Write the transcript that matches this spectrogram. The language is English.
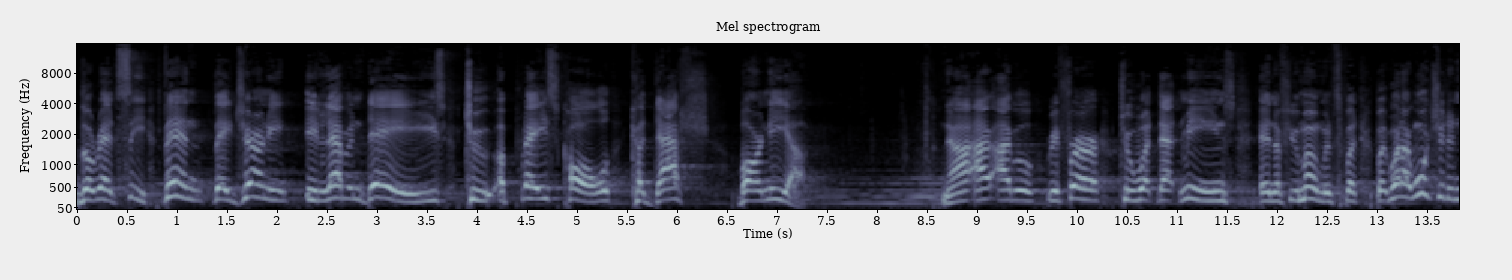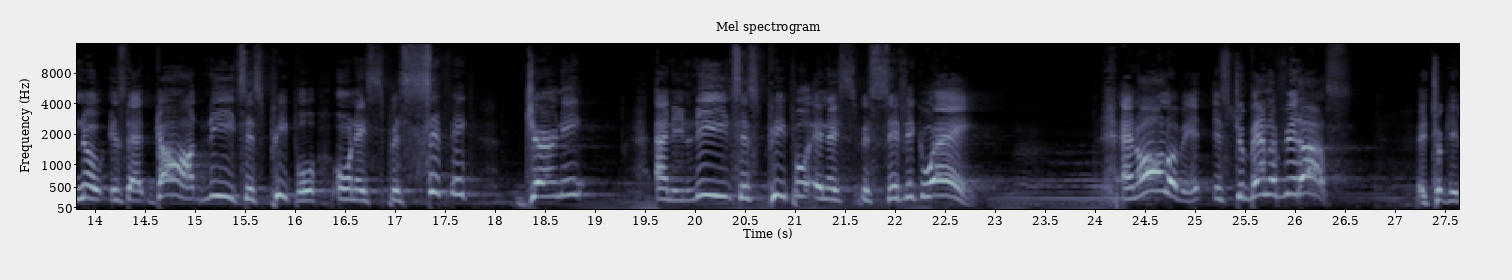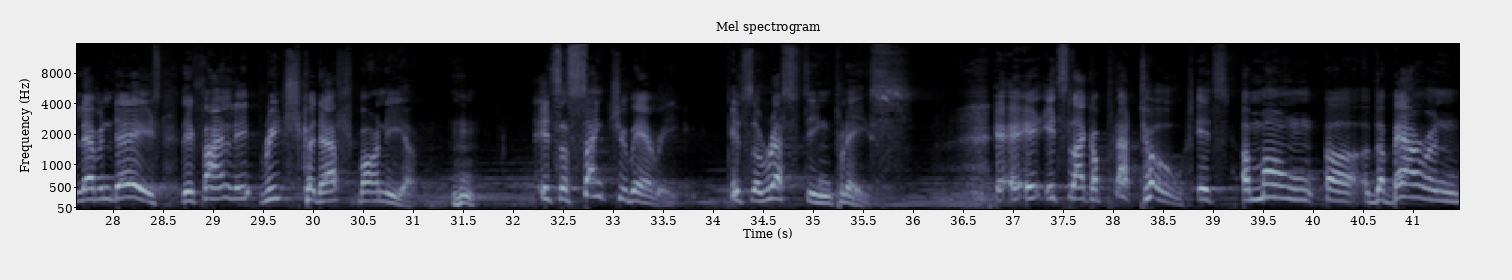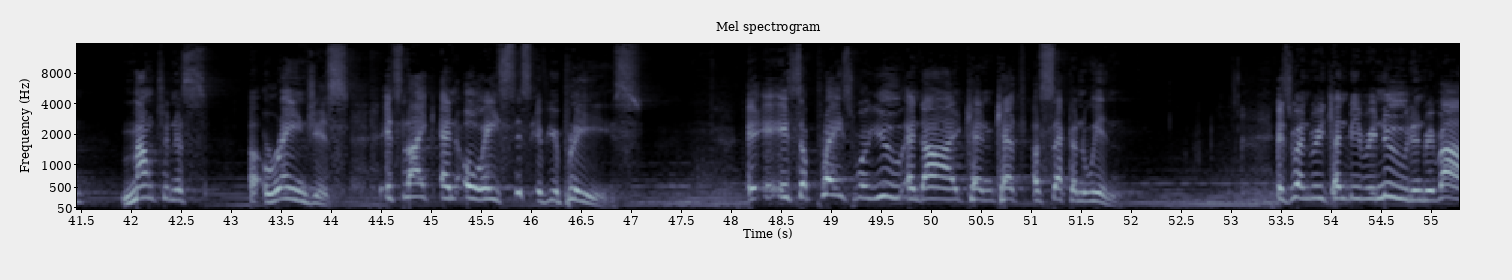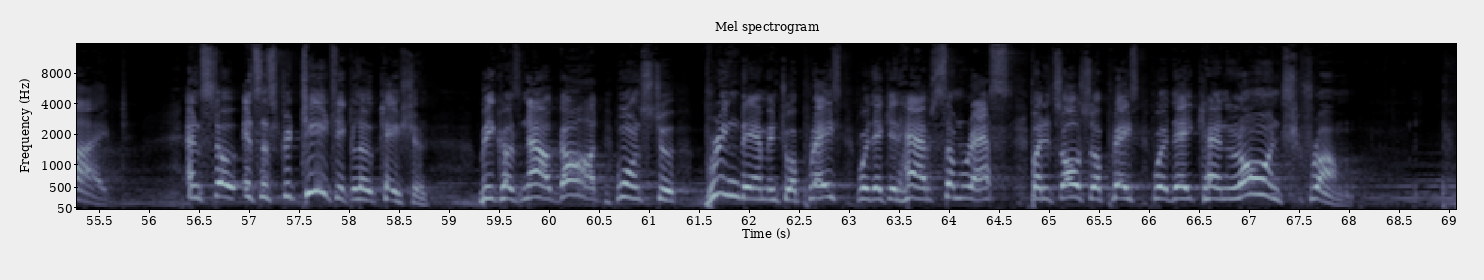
the Red Sea, then they journeyed 11 days to a place called Kadesh Barnea. Now, I, I, will refer to what that means in a few moments, but, but what I want you to know is that God leads his people on a specific journey and he leads his people in a specific way. And all of it is to benefit us. It took 11 days. They finally reached Kadesh Barnea. It's a sanctuary, it's a resting place. It's like a plateau. It's among uh, the barren, mountainous uh, ranges. It's like an oasis, if you please. It's a place where you and I can catch a second wind. It's when we can be renewed and revived. And so it's a strategic location because now God wants to bring them into a place where they can have some rest, but it's also a place where they can launch from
